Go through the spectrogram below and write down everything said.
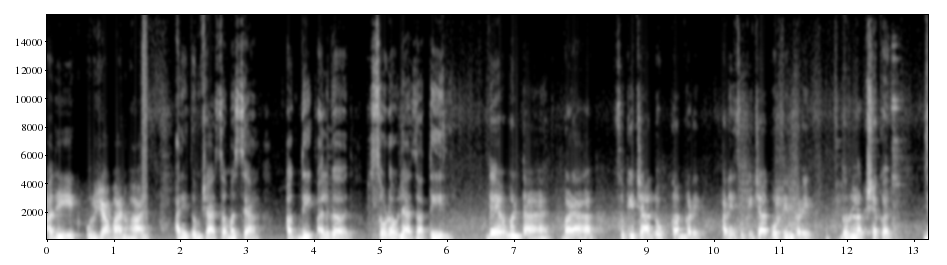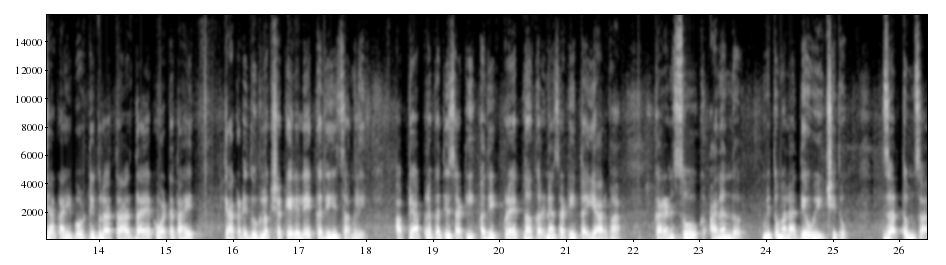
अधिक ऊर्जावान व्हाल आणि तुमच्या समस्या अगदी अलगद सोडवल्या जातील. देव म्हणतात बाळा चुकीच्या लोकांकडे आणि चुकीच्या गोष्टींकडे दुर्लक्ष कर. ज्या काही गोष्टी तुला त्रासदायक वाटत आहेत त्याकडे दुर्लक्ष केलेले कधीही चांगले. आपल्या प्रगतीसाठी अधिक प्रयत्न करण्यासाठी तयार व्हा. कारण सुख आनंद मी तुम्हाला देऊ इच्छितो. जर तुमचा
